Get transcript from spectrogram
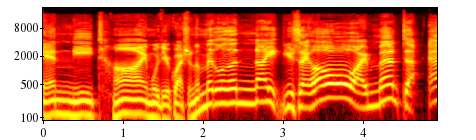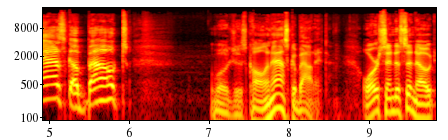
anytime with your question. In the middle of the night, you say, Oh, I meant to ask about. We'll just call and ask about it or send us a note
